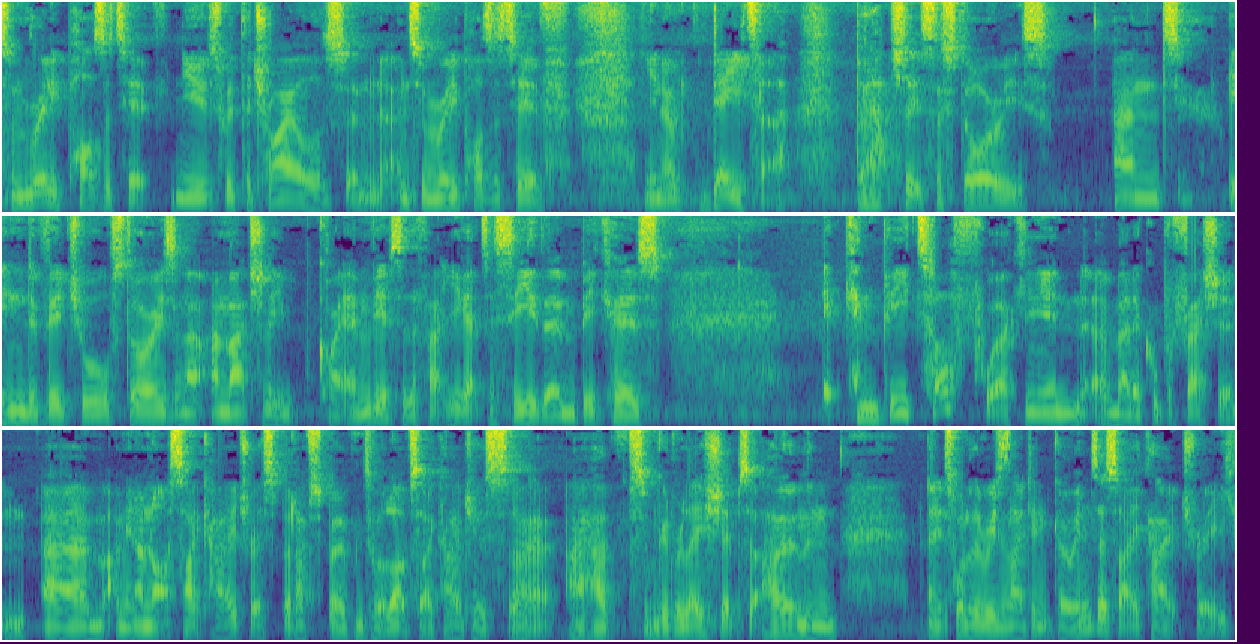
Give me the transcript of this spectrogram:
some really positive news with the trials and, and some really positive, you know, data. But actually, it's the stories and individual stories, and I'm actually quite envious of the fact you get to see them because it can be tough working in a medical profession. Um, I mean, I'm not a psychiatrist, but I've spoken to a lot of psychiatrists. Uh, I have some good relationships at home, and and it's one of the reasons I didn't go into psychiatry,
